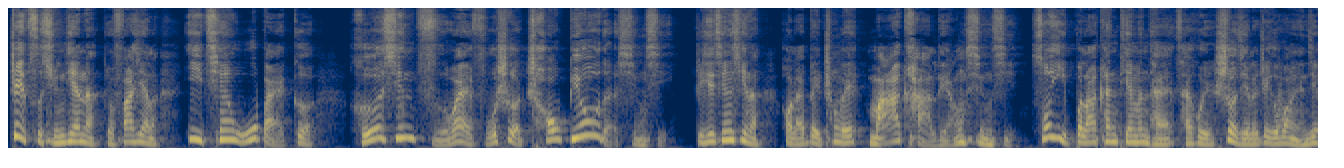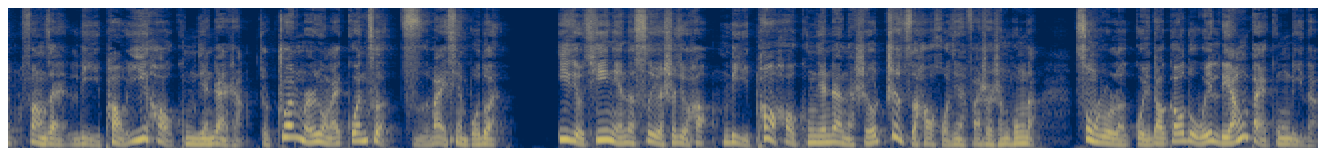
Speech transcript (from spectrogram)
这次巡天呢，就发现了一千五百个核心紫外辐射超标的星系。这些星系呢，后来被称为马卡良星系，所以布拉堪天文台才会设计了这个望远镜，放在礼炮一号空间站上，就专门用来观测紫外线波段。一九七一年的四月十九号，礼炮号空间站呢是由质子号火箭发射升空的，送入了轨道高度为两百公里的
